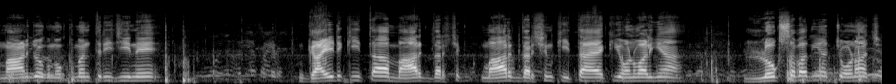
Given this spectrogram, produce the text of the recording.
ਮਾਨਯੋਗ ਮੁੱਖ ਮੰਤਰੀ ਜੀ ਨੇ ਗਾਈਡ ਕੀਤਾ, ਮਾਰਗਦਰਸ਼ਕ ਮਾਰਗਦਰਸ਼ਨ ਕੀਤਾ ਹੈ ਕਿ ਆਉਣ ਵਾਲੀਆਂ ਲੋਕ ਸਭਾ ਦੀਆਂ ਚੋਣਾਂ 'ਚ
